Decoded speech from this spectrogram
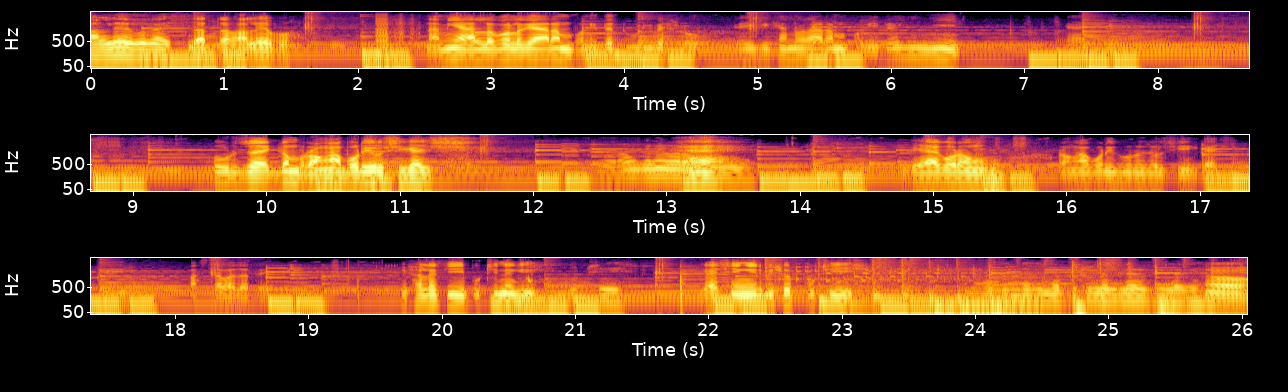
ভালে হ'ব গাইছ। যাত্ৰা ভালেই হ'ব। নামি অহাৰ লগে লগে আৰম্ভণিতে তুলি পাইছিলোঁ এইকেইখনৰ আৰম্ভণিতে শিঙি। সূৰ্য একদম ৰঙা পৰি ওলছি গাইছ। বেয়া গৰম হ'ব। ৰঙা পৰি সূৰ্য জ্বলছি গাইছ। পাঁচটা বজাতে। ইফালে কি পুঠি নেকি? পুঠি। গাই চিঙিৰ পিছত পুঠি। এনেকে তিনটা তিনটা পুঠি লাগিলে আৰু কি লাগে। অঁ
